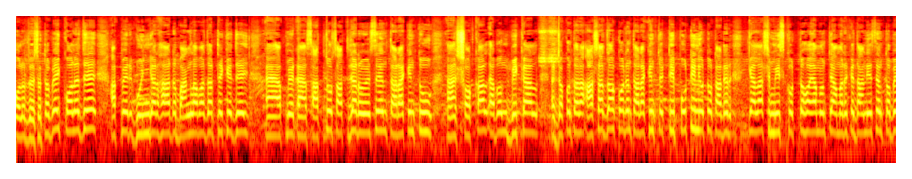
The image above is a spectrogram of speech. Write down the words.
কলেজ রয়েছে। তবে এই কলেজে আপনার গুইঙ্গারহাট, বাংলা বাজার থেকে যেই আপনার ছাত্রছাত্রীরা রয়েছেন, তারা কিন্তু সকাল এবং বিকাল যখন তারা আসা যাওয়া করেন, তারা কিন্তু একটি প্রতিনিয়ত তাদের ক্লাস মিস করতে হয়, এমনটি আমাদেরকে জানিয়েছেন। তবে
